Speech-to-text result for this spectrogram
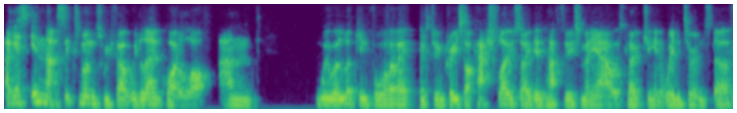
I guess in that six months, we felt we'd learned quite a lot and we were looking for ways to increase our cash flow so you didn't have to do so many hours coaching in the winter and stuff.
